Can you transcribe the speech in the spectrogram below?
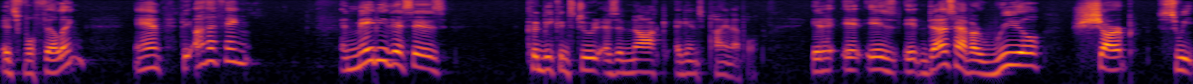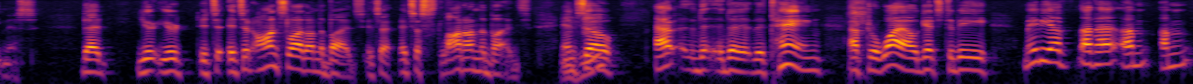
it's fulfilling. And the other thing, and maybe this is could be construed as a knock against pineapple. It it is it does have a real sharp sweetness that you're, you're it's it's an onslaught on the buds. It's a it's a slot on the buds, and so uh, the, the the tang after a while gets to be maybe I've I've had, I'm I'm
